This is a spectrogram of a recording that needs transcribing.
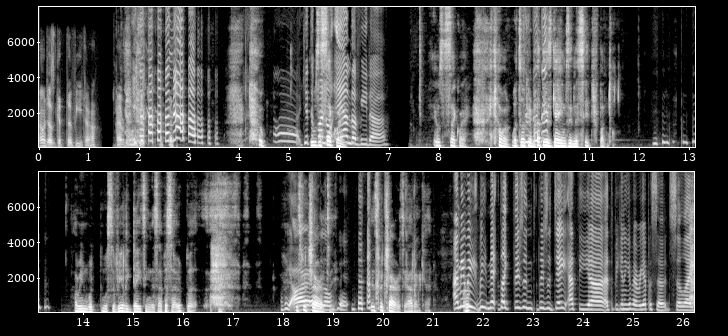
No, just get the Vita. Everyone yeah, gets no. No, Ah, get It the was a bundle segue. and the Vita. it was a segue. Come on, we're talking about these games in the Switch bundle. I mean, we're, we're severely dating this episode, but We It's for are a charity. bit. it's for charity. I don't care. I mean, we we na- like there's a there's a date at the uh at the beginning of every episode, so like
